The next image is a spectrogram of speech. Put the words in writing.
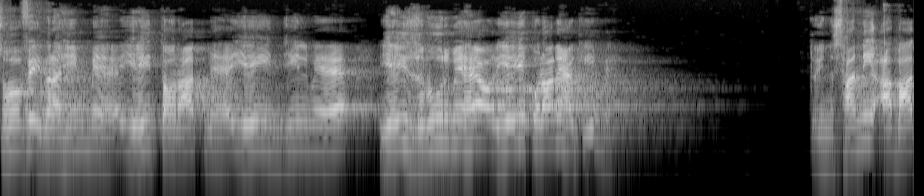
صوف ابراہیم میں ہے، یہی تورات میں ہے، یہی انجیل میں ہے، یہی زبور میں ہے اور یہی قرآن حکیم میں تو انسانی آباد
